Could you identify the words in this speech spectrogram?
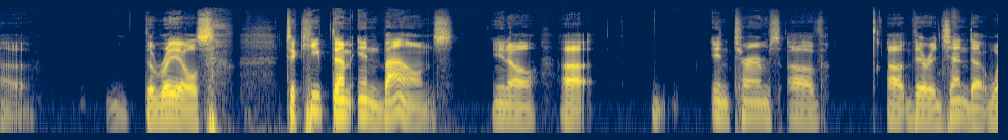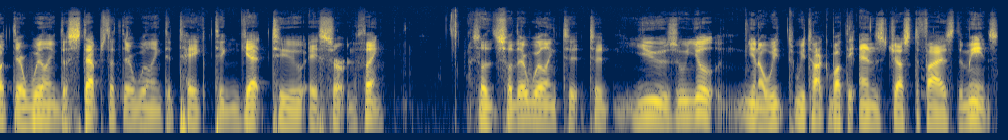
uh, the rails to keep them in bounds you know uh, in terms of uh, their agenda what they're willing the steps that they're willing to take to get to a certain thing. So so they're willing to to use you'll you know we we talk about the ends justifies the means.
